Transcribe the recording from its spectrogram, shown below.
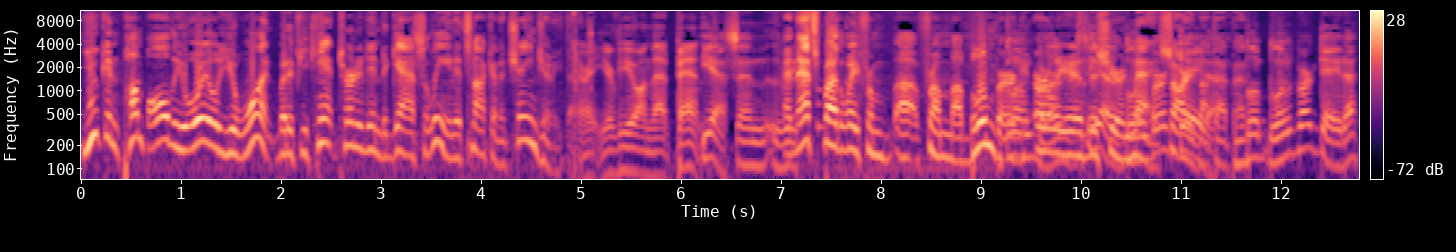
You can pump all the oil you want, but if you can't turn it into gasoline, it's not going to change anything. All right, your view on that, Ben. Yes, and And that's, by the way, from uh, from uh, Bloomberg, Bloomberg- earlier this yeah, year in May. Sorry data. about that, Ben. Bloomberg data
